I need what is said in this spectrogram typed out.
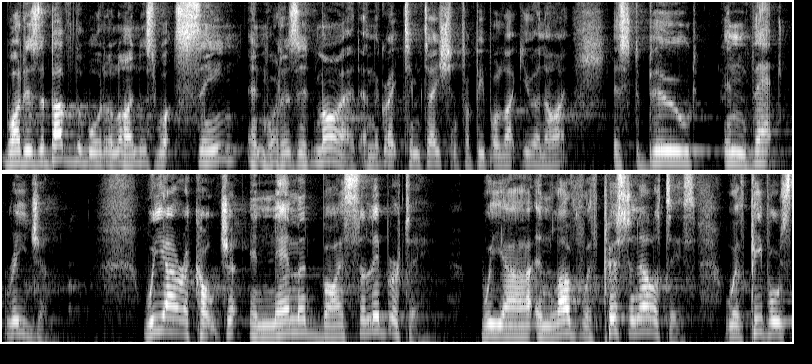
What is above the waterline is what's seen and what is admired. And the great temptation for people like you and I is to build in that region. We are a culture enamored by celebrity. We are in love with personalities, with people's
